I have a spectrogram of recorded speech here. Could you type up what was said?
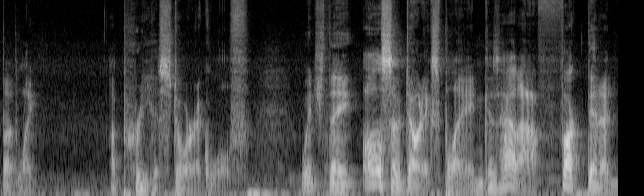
but like a prehistoric wolf, which they also don't explain. Because how the fuck did a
